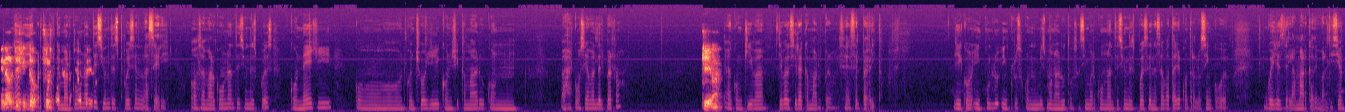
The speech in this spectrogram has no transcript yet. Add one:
En Naruto No, chiquito porque funciona marcó demasiado un bien. antes y un después en la serie. O sea, marcó un antes y un después con Neji, con, con Choji, con Shikamaru, con... Ay, ¿cómo se llama el del perro? Kiba. Ah, con Kiba. Te iba a decir Akamaru, pero ese es el perrito. Y con, inclu- incluso con el mismo Naruto, o sea, sí marcó un antes y un después en esa batalla contra los cinco güeyes de la marca de maldición.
